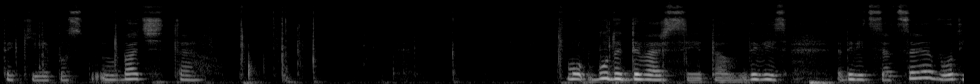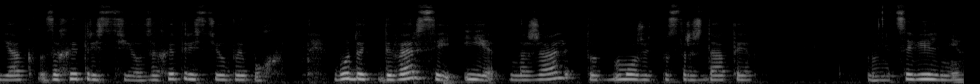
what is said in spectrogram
такі, ну, бачите, будуть диверсії там. Дивіться, дивіться, це от як за хитрістю, за хитрістю вибух. Будуть диверсії, і, на жаль, тут можуть постраждати цивільні.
